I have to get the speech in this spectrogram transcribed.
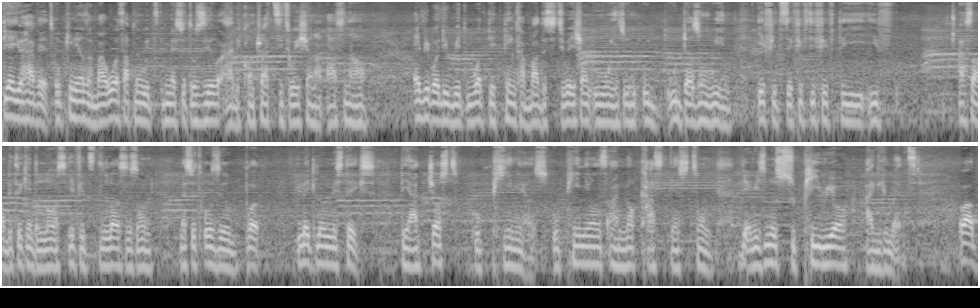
There you have it. Opinions about what's happening with Mesut Ozil and the contract situation at Arsenal. Everybody with what they think about the situation, who wins, who, who doesn't win. If it's a 50-50, if Arsenal will be taking the loss, if it's the loss is on Mesut Ozil. But make no mistakes, they are just opinions. Opinions are not cast in stone. There is no superior argument. Well,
